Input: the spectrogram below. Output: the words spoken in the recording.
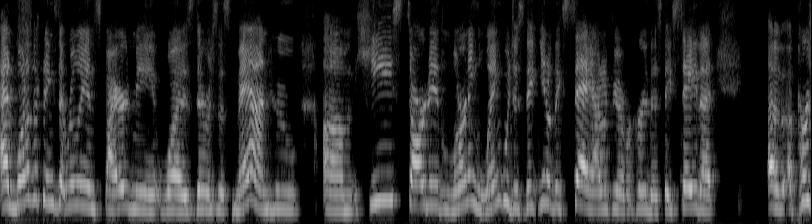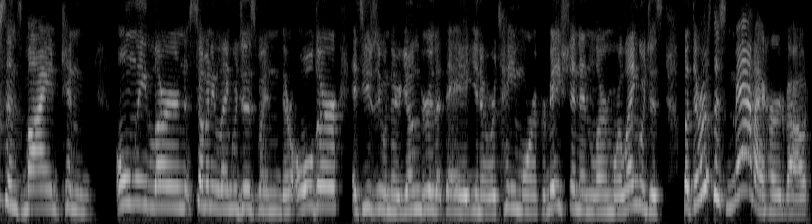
and one of the things that really inspired me was there was this man who um, he started learning learning languages they you know they say i don't know if you ever heard this they say that a, a, person's mind can only learn so many languages when they're older. It's usually when they're younger that they you know retain more information and learn more languages. But there was this man i heard about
